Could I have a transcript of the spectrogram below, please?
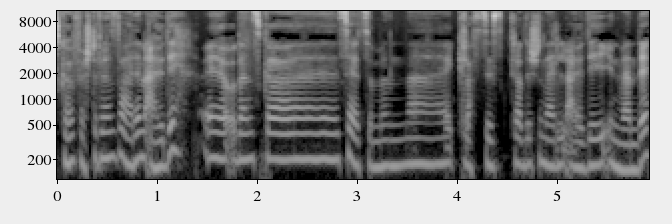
skal jo først og fremst være en Audi. eh, Og den skal se ut som en eh, klassisk, tradisjonell Audi innvendig.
